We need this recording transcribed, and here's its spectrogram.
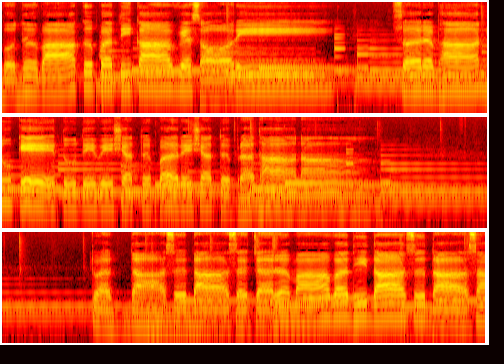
बुधवाक्पतिकाव्यसौरी स्वरभानुकेतुदिविशत्परिशत्प्रधाना त्वद्दासदासचरमावधिदासदासा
